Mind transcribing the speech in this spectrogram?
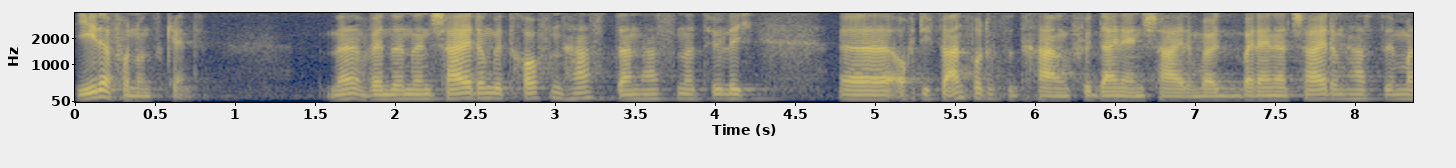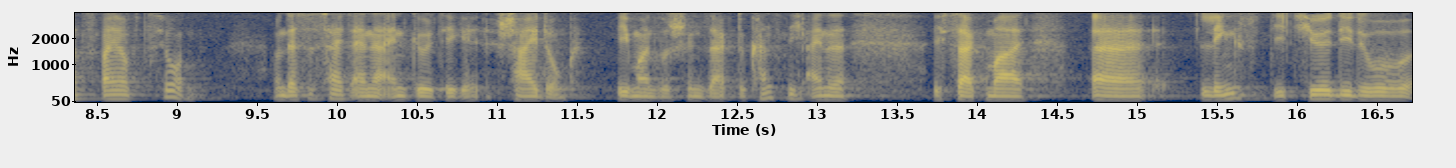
jeder von uns kennt. Ne, wenn du eine Entscheidung getroffen hast, dann hast du natürlich äh, auch die Verantwortung zu tragen für deine Entscheidung, weil bei deiner Entscheidung hast du immer zwei Optionen. Und das ist halt eine endgültige Scheidung, wie man so schön sagt. Du kannst nicht eine, ich sag mal, äh, links die Tür, die du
